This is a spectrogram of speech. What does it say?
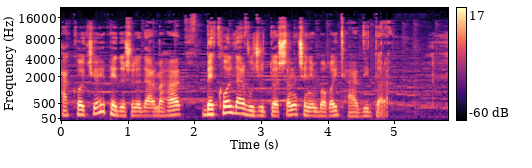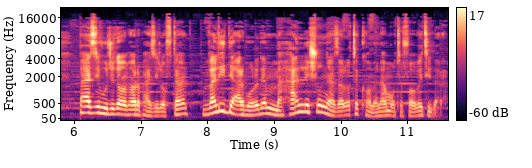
حکاکی های پیدا شده در محل به کل در وجود داشتن چنین باقایی تردید دارند بعضی وجود آنها را پذیرفتن ولی در مورد محلشون نظرات کاملا متفاوتی دارند.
